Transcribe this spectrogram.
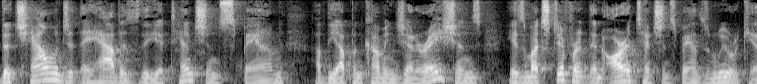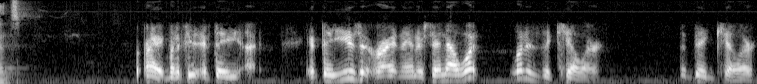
the challenge that they have is the attention span of the up and coming generations is much different than our attention spans when we were kids. Right, but if you, if they uh, if they use it right and they understand now what what is the killer, the big killer?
